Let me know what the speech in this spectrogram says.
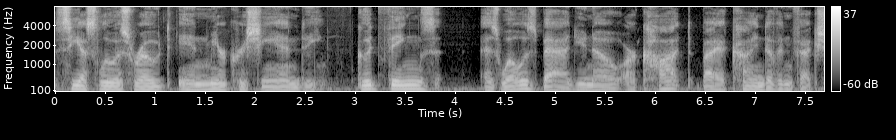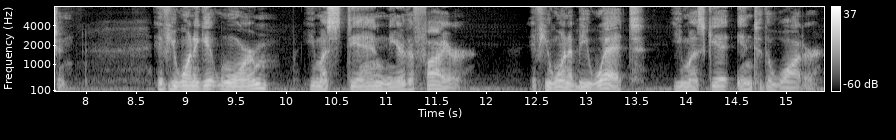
C.S. Lewis wrote in Mere Christianity Good things as well as bad, you know, are caught by a kind of infection. If you want to get warm, you must stand near the fire. If you want to be wet, you must get into the water.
